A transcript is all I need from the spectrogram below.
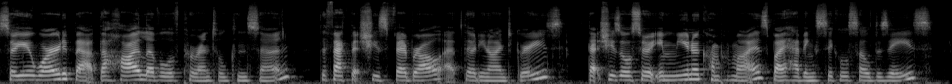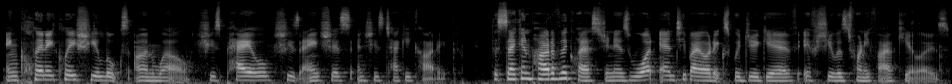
So you're worried about the high level of parental concern, the fact that she's febrile at 39 degrees, that she's also immunocompromised by having sickle cell disease, and clinically she looks unwell. She's pale, she's anxious, and she's tachycardic. The second part of the question is what antibiotics would you give if she was 25 kilos?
